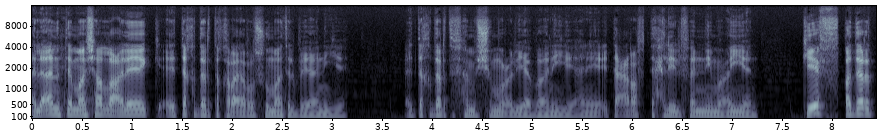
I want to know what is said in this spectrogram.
الآن أنت ما شاء الله عليك تقدر تقرأ الرسومات البيانية تقدر تفهم الشموع اليابانية يعني تعرف تحليل فني معين كيف قدرت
